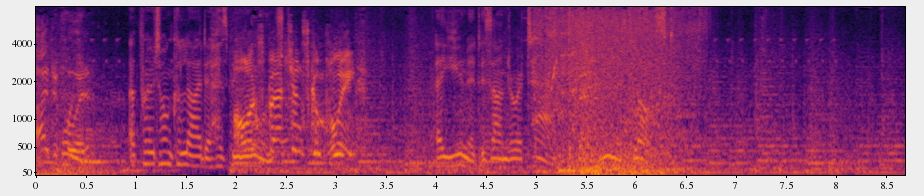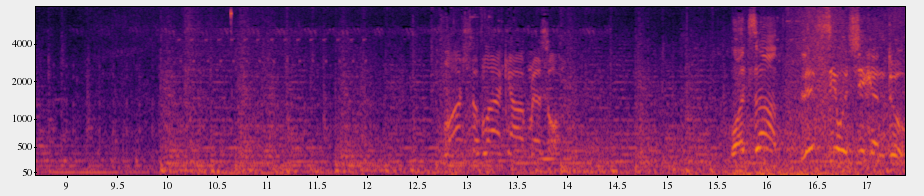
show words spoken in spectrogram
Hydrofoil. Warning. A Proton Collider has been All launched. inspections complete. A unit is under attack. Unit lost. Launch the blackout missile. What's up? Let's see what she can do.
